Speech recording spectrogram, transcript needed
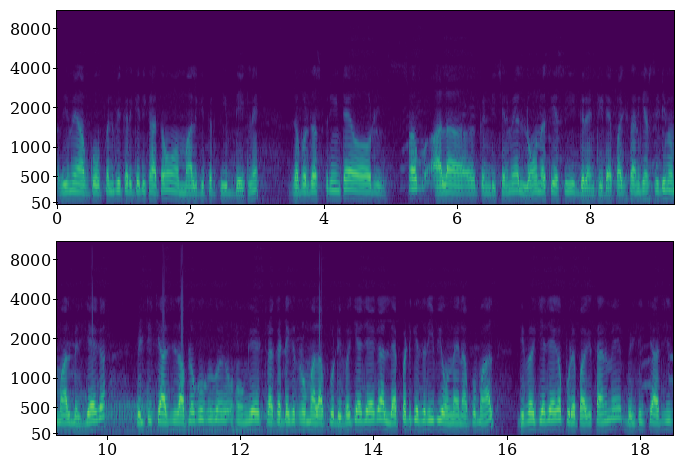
अभी मैं आपको ओपन भी करके दिखाता हूँ आप माल की तरतीब देख लें। ज़बरदस्त प्रिंट है और सब आला कंडीशन में लोन अस्सी अस्सी गारंटीड है। पाकिस्तान की हर सिटी में माल मिल जाएगा। बिल्टी चार्जेस आप लोगों को होंगे ट्रक अड्डे के थ्रू माल आपको डिलीवर किया जाएगा। लेपट के ज़रिए भी ऑनलाइन आपको माल डिलीवर किया जाएगा पूरे पाकिस्तान में। बिल्टिंग चार्जेस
